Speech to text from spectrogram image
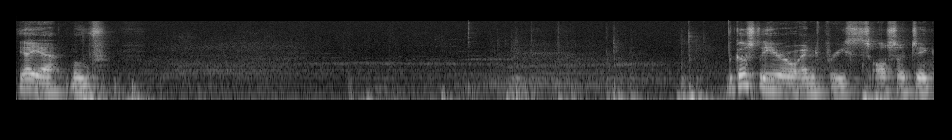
Yeah, yeah, move. The Ghostly Hero and Priests also take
